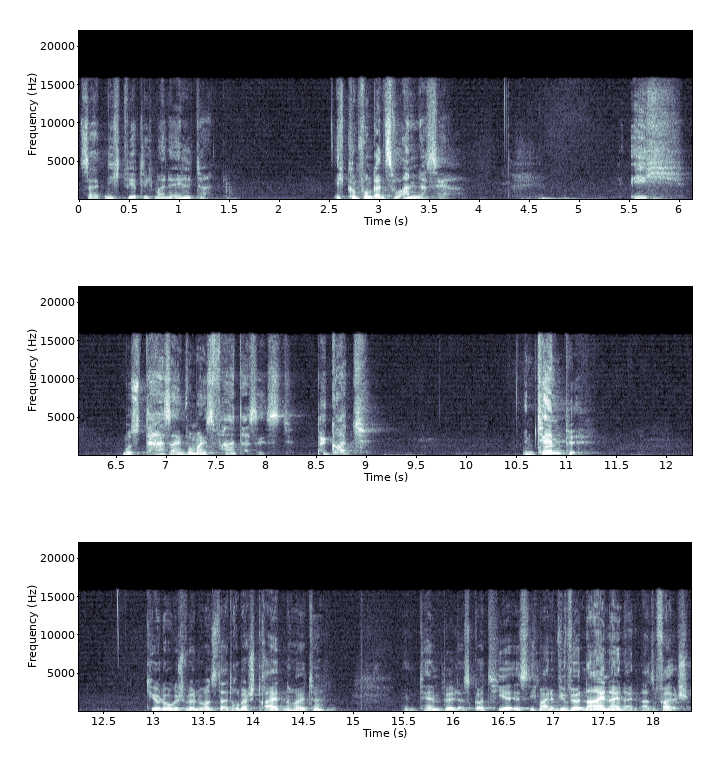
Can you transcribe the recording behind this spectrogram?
seid nicht wirklich meine Eltern. Ich komme von ganz woanders her. Ich muss da sein, wo meines Vaters ist, bei Gott, im Tempel. Theologisch würden wir uns darüber streiten heute. Im Tempel, dass Gott hier ist. Ich meine, wir würden, nein, nein, nein, also falsch.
